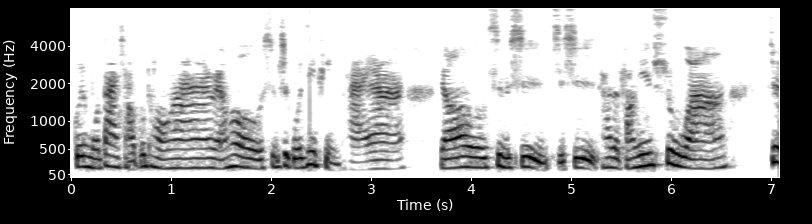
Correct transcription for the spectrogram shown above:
规模大小不同啊，然后是不是国际品牌啊，然后是不是只是它的房间数啊，就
